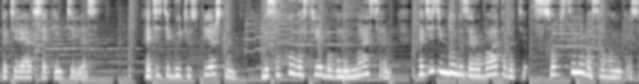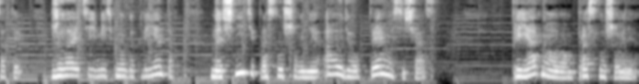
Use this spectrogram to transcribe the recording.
потеряют всякий интерес. Хотите быть успешным, высоко востребованным мастером? Хотите много зарабатывать с собственного салона красоты? Желаете иметь много клиентов? Начните прослушивание аудио прямо сейчас. Приятного вам прослушивания!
